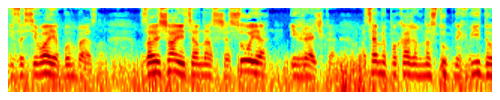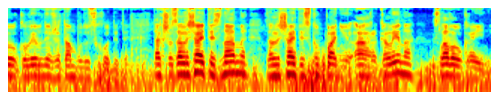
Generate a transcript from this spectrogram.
і засіває бомбезно. Залишається в нас ще соя і гречка. А це ми покажемо в наступних відео, коли вони вже там будуть сходити. Так що залишайтесь з нами, залишайтесь з компанією Агрокалина. Слава Україні!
